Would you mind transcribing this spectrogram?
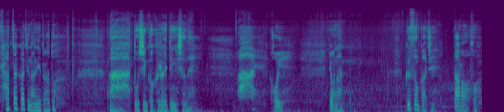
사자까지는 아니더라도 아 노싱커 글라이딩 액션에. 아 거의 연한 끝선까지 따라와서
